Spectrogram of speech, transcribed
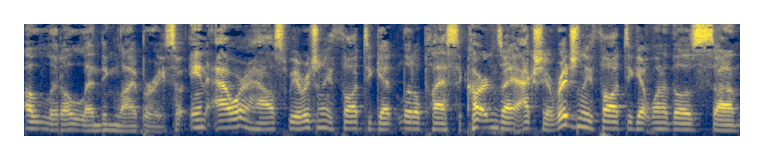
a little lending library. So in our house, we originally thought to get little plastic cartons. I actually originally thought to get one of those uh,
